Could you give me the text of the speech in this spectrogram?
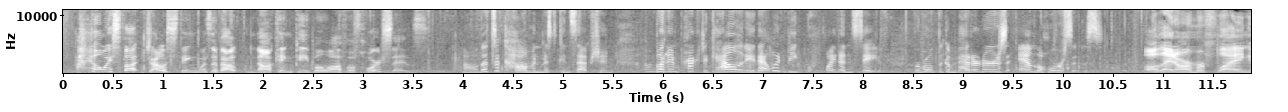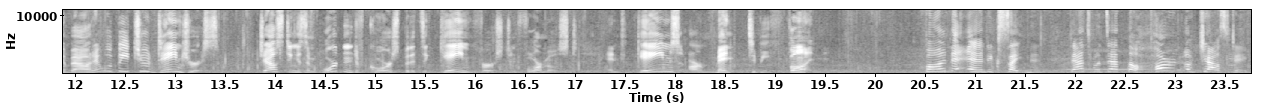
I always thought jousting was about knocking people off of horses. Oh, that's a common misconception. But in practicality, that would be quite unsafe for both the competitors and the horses. All that armor flying about, it would be too dangerous. Jousting is important, of course, but it's a game first and foremost. And games are meant to be fun. Fun and excitement. That's what's at the heart of jousting.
